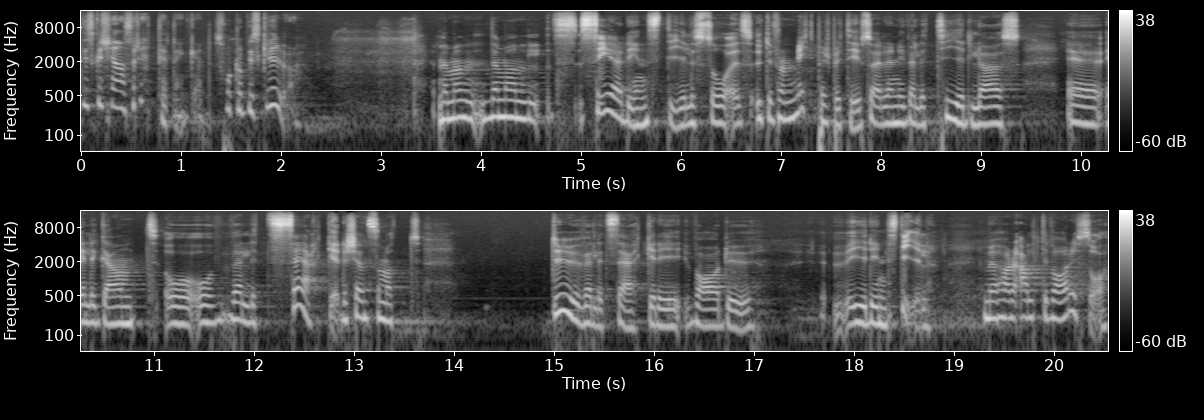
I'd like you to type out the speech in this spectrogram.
det ska kännas rätt helt enkelt. Svårt att beskriva. När man, när man ser din stil, så utifrån mitt perspektiv, så är den ju väldigt tidlös, eh, elegant och, och, väldigt säker. Det känns som att du är väldigt säker i vad du, i din stil. Men har det alltid varit så?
